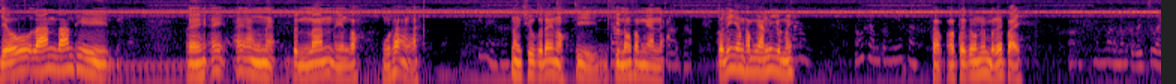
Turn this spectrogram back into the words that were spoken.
เดี๋ยวร้านร้านที่ไอ้ไอ้ไอ้อังเนี่ยเป็นร้านอะไรอย่างก็หมูท่าเหรอที่ไหนคะ นั่งชิวก็ได้เนาะที่ที่น้องทำงานเนี่ยเจ้าเจ้าตอนนี้ยังทำงานนี่อยู่ไหมน้องทำตรงนี้ค่ะครับเอาแต่ตรงนั้นไม่ได้ไปอ๋อน้องว่างน้องก็ไปช่วย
